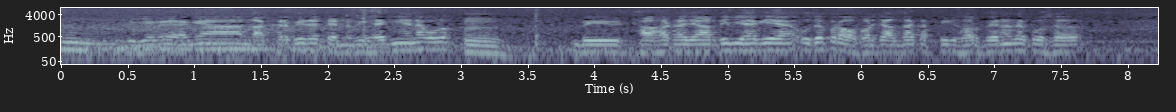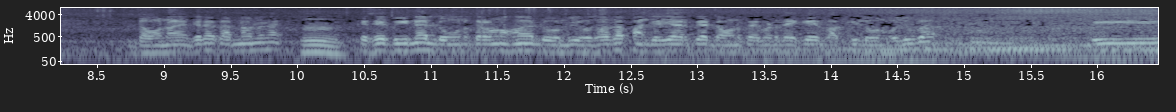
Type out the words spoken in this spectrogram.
ਵੀ ਜਿਵੇਂ ਹੈਗੀਆਂ ਲੱਖ ਰੁਪਏ ਦੇ ਤਿੰਨ ਵੀ ਹੈਗੀਆਂ ਇਹਨਾਂ ਕੋਲ। ਵੀ 68000 ਦੀ ਵੀ ਹੈਗੀ ਆ ਉਹਦੇ ਪਰ ਆਫਰ ਚੱਲਦਾ 3100 ਰੁਪਏ ਇਹਨਾਂ ਦਾ ਕੁਝ ਡਾਊਨ ਆ ਜਿਹੜਾ ਕਰਨਾ ਉਹਨਾਂ ਨੇ? ਕਿਸੇ ਵੀ ਨੇ ਲੋਨ ਕਰਾਉਣਾ ਹੋਇਆ ਲੋਨ ਵੀ ਹੋ ਸਕਦਾ 5000 ਰੁਪਏ ਡਾਊਨ ਪੇਮੈਂਟ ਦੇ ਕੇ ਬਾਕੀ ਲੋਨ ਹੋ ਜਾਊਗਾ। ਵੀ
